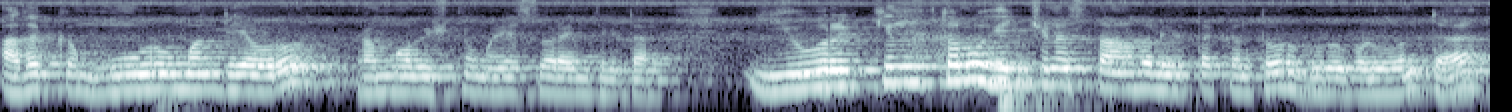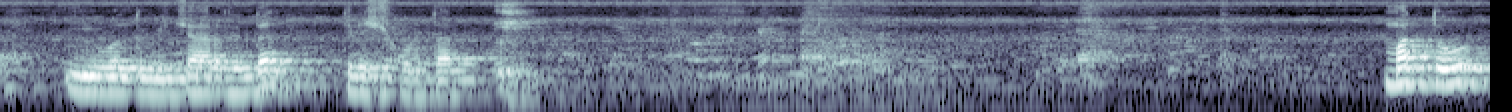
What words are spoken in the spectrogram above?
ಅದಕ್ಕೆ ಮೂರು ಮಂದಿಯವರು ಬ್ರಹ್ಮ, ವಿಷ್ಣು, ಮಹೇಶ್ವರ ಅಂತ ಹೇಳ್ತಾರೆ. ಇವರಿಗಿಂತಲೂ ಹೆಚ್ಚಿನ ಸ್ಥಾನದಲ್ಲಿ ಇರ್ತಕ್ಕಂಥವ್ರು ಗುರುಗಳು ಅಂತ ಈ ಒಂದು ವಿಚಾರದಿಂದ ತಿಳಿಸ್ಕೊಡ್ತಾರೆ. ಮತ್ತು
